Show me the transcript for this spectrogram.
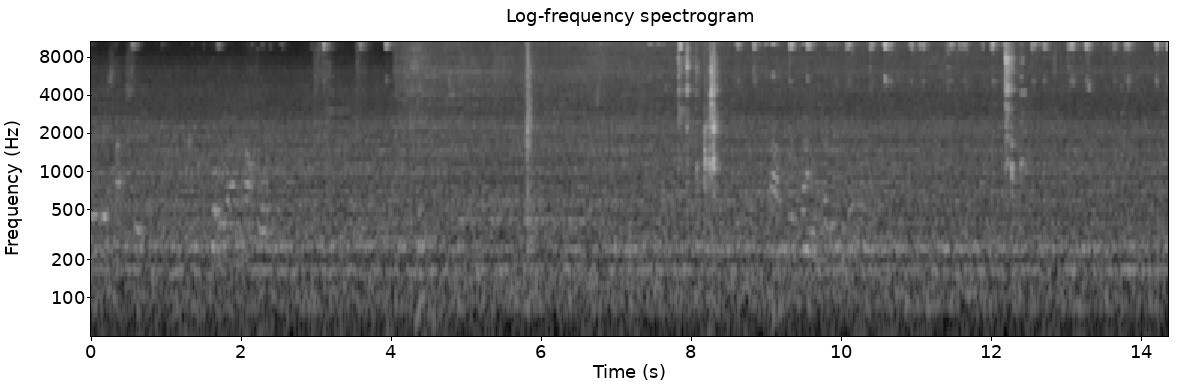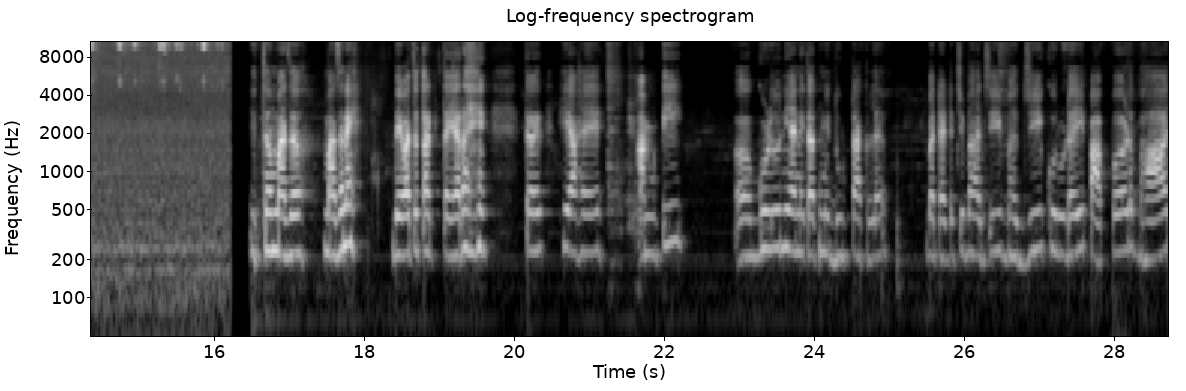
नाही. इथं माझं माझं नाही देवाचं ताट तयार आहे तर हे आहे आमटी अ, गुळुणी आणि त्यात मी दूध टाकलं बटाट्याची भाजी भजी कुरडई पापड भात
